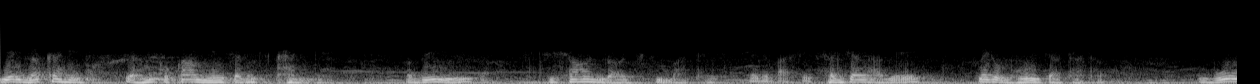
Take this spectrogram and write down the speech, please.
ये न कहें कि हमको काम नहीं करें खाएँगे। अभी किसान राज की बात है। मेरे पास एक सज्जन आ गए मैं जो भूल जाता था। वो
